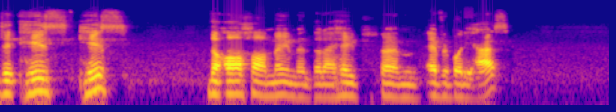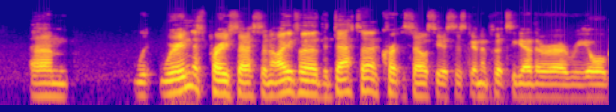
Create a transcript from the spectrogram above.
the his his the aha moment that I hope um, everybody has. Um, we're in this process, and either the debtor, Celsius, is going to put together a reorg,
